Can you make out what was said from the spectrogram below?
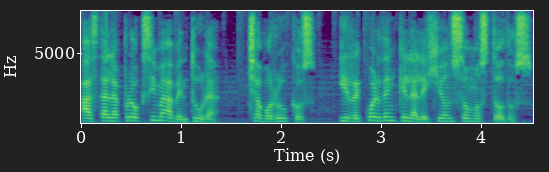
Hasta la próxima aventura, chavorrucos, y recuerden que la Legión somos todos.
